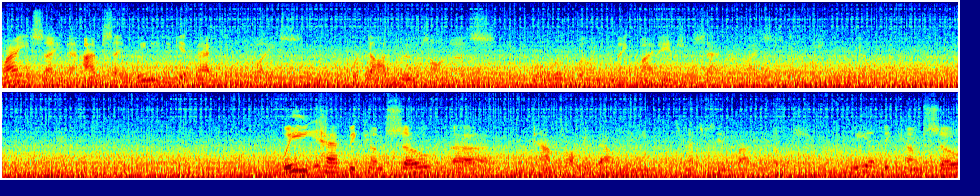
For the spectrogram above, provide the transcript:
Why are you saying that? I'm saying we need to get back to the place where God moves on us, where we're willing to make financial sacrifices to the kingdom of God. We have become so, uh, and I'm talking about me as much as anybody else, we have become so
